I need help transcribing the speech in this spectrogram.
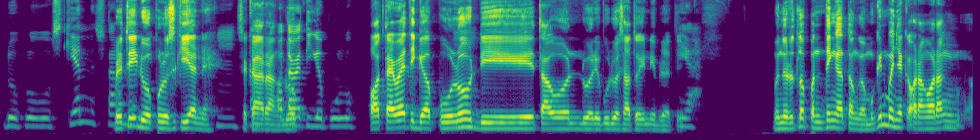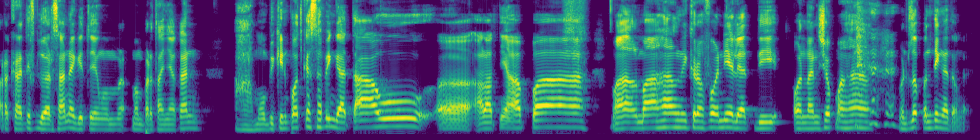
20 sekian sekarang. Berarti 20 sekian ya Hmm, sekarang. OTW 30. OTW 30 di tahun 2021 ini berarti. Iya. Menurut lo penting atau enggak? Mungkin banyak orang-orang orang kreatif di luar sana gitu yang mem- mempertanyakan, ah mau bikin podcast tapi nggak tahu eh, alatnya apa, mahal-mahal mikrofonnya lihat di online shop mahal. Menurut lo penting atau enggak?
